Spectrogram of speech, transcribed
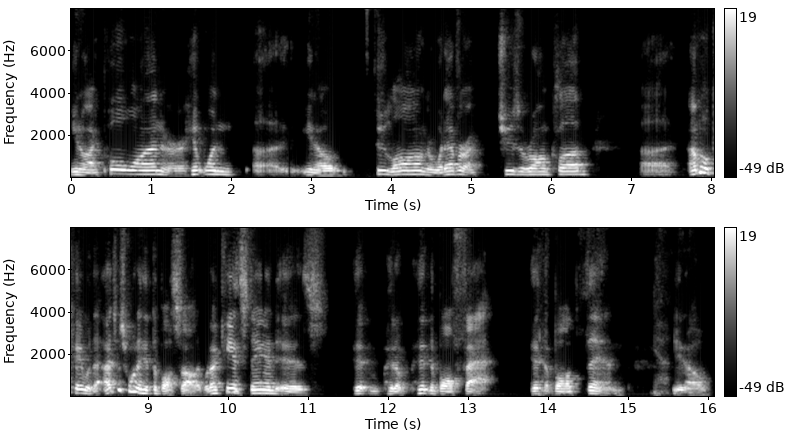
you know I pull one or hit one, uh, you know, too long or whatever. I choose the wrong club. Uh, I'm okay with that. I just want to hit the ball solid. What I can't stand is hitting hit a, hitting the ball fat, hitting the ball thin. You know,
